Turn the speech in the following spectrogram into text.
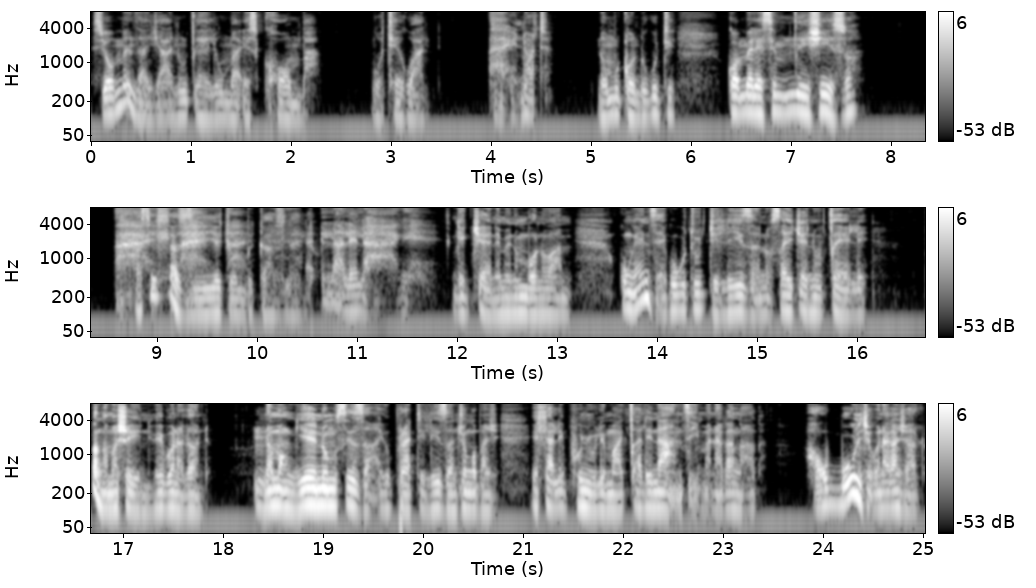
Siyomenza njani ucele uma esikhomba ngoThekwani? hayi not noma uqonda ukuthi komele simncishiswa asihlaziye Jombi gazi lento lalela ke ngikutshene mina umbono wami. Kungenzeka ukuthi udiliza nosayitsheni ucele bangamashini uyibona lonto noma ngiyena umsizayo uBradeliza njengoba nje ehlala ephunyule emacala enanzima nakangaka. Awubunje wena kanjalo.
